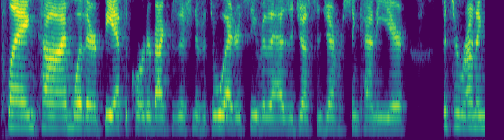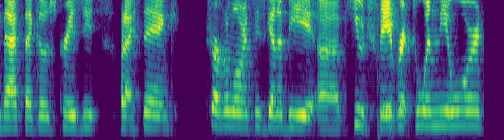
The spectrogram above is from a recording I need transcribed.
playing time, whether it be at the quarterback position, if it's a wide receiver that has a Justin Jefferson kind of year, if it's a running back that goes crazy. But I think Trevor Lawrence is going to be a huge favorite to win the award.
